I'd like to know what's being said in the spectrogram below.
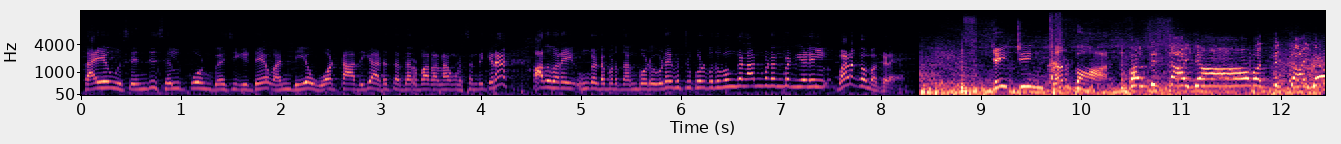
தயவு செஞ்சு செல்போன் பேசிக்கிட்டே வண்டியை ஓட்டாதீங்க. அடுத்த தர்பாரில் நான் உங்களை சந்திக்கிறேன். அதுவரை உங்களிடமிருந்து அன்போடு விடைபெற்றுக் கொள்வது உங்கள் அன்பு நண்பன் எழில் வணக்கம் மக்களே. வந்துட்டாயா வந்துட்டாயா?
